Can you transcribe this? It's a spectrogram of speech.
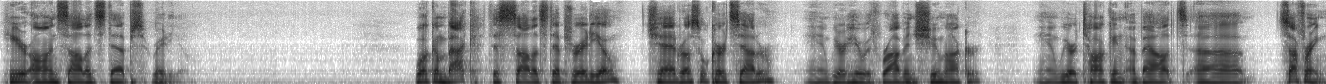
here on Solid Steps Radio. Welcome back to Solid Steps Radio. Chad Russell, Kurt Souter, and we are here with Robin Schumacher, and we are talking about uh, suffering.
